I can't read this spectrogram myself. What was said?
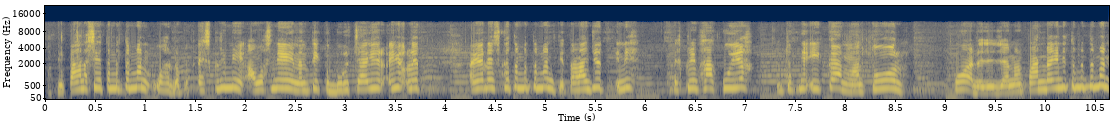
tapi panas ya teman-teman. Wah, dapat es krim nih. Awas nih, nanti keburu cair. Ayo, lihat. Ayo, let's go teman-teman. Kita lanjut. Ini es krim haku ya. Bentuknya ikan, mantul. Wah, ada jajanan panda ini teman-teman.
